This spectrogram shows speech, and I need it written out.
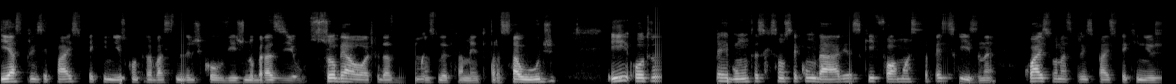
e as principais fake news contra a vacina de Covid no Brasil, sob a ótica das demandas do letramento para a saúde, e outros perguntas que são secundárias que formam essa pesquisa, né? Quais foram as principais fake news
